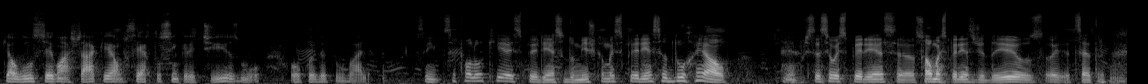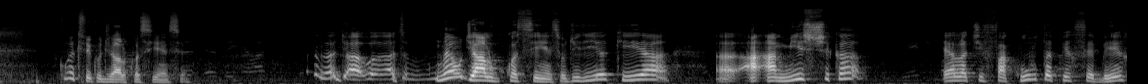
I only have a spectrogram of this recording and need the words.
que alguns chegam a achar que é um certo sincretismo ou coisa que o valha. Sim, você falou que a experiência do místico é uma experiência do real. É. Não precisa ser uma experiência, só uma experiência de Deus, etc. Como é que fica o diálogo com a ciência? Não é um diálogo com a ciência, eu diria que a, a, a mística ela te faculta perceber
